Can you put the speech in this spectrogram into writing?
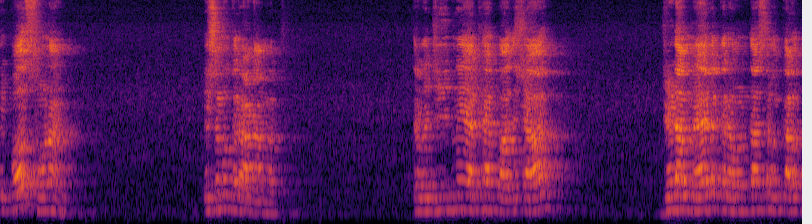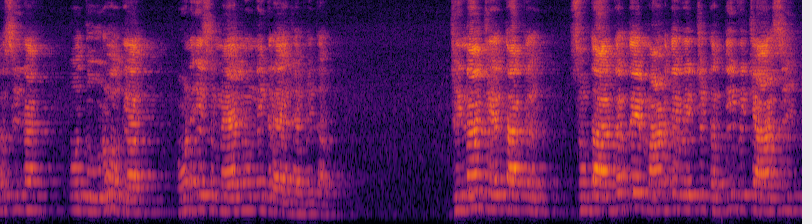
ਇਹ ਬਹੁਤ ਸੋਹਣਾ ਹੈ। ਇਸ ਨੂੰ ਕਰਾਣਾ ਮਤ। ਤੇ ਵਜ਼ੀਰ ਨੇ ਆਖਿਆ, ਬਾਦਸ਼ਾਹ, ਜਿਹੜਾ ਮਹਿਲ ਕਰਾਉਣ ਦਾ ਸੰਕਲਪ ਸੀ ਨਾ ਉਹ ਦੂਰ ਹੋ ਗਿਆ। ਹੁਣ ਇਸ ਮਹਿਲ ਨੂੰ ਨਹੀਂ ਕਰਾਇਆ ਜਾਵੇਗਾ। ਜਿੰਨਾ ਚਿਰ ਤੱਕ ਸੁਦਾਗਰ ਦੇ ਮਨ ਦੇ ਵਿੱਚ ਗੰਦੀ ਵਿਚਾਰ ਸੀ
